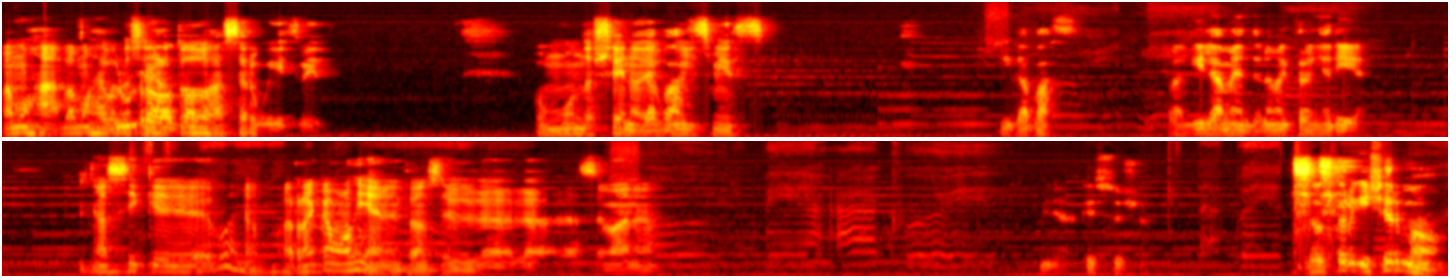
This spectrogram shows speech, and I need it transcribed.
Vamos a, vamos a evolucionar todos a ser Will Smith. Un mundo lleno de Incapaz. Will Smith. Y capaz. Tranquilamente, no me extrañaría. Así que, bueno, arrancamos bien entonces la, la- la semana. Mira, qué sé yo. Doctor Guillermo,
